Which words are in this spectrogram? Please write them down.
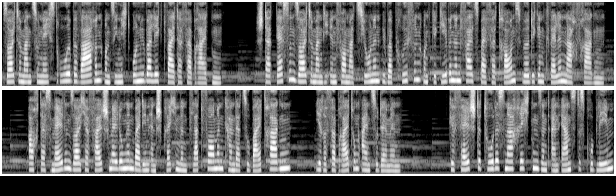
sollte man zunächst Ruhe bewahren und sie nicht unüberlegt weiterverbreiten. Stattdessen sollte man die Informationen überprüfen und gegebenenfalls bei vertrauenswürdigen Quellen nachfragen. Auch das Melden solcher Falschmeldungen bei den entsprechenden Plattformen kann dazu beitragen, ihre Verbreitung einzudämmen. Gefälschte Todesnachrichten sind ein ernstes Problem,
